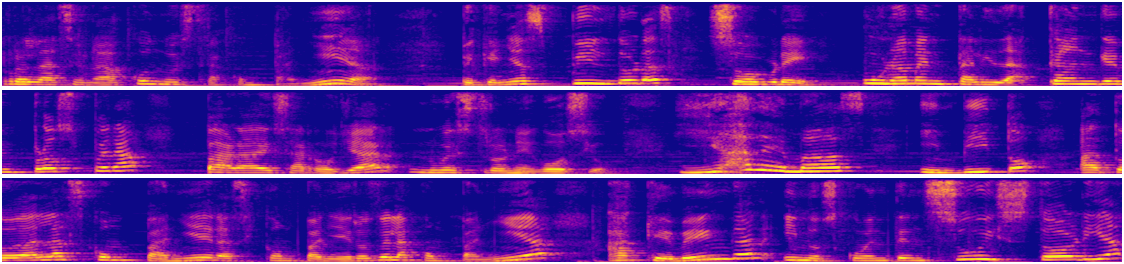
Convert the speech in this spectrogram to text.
relacionada con nuestra compañía, pequeñas píldoras sobre una mentalidad Kangen próspera para desarrollar nuestro negocio. Y además invito a todas las compañeras y compañeros de la compañía a que vengan y nos cuenten su historia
